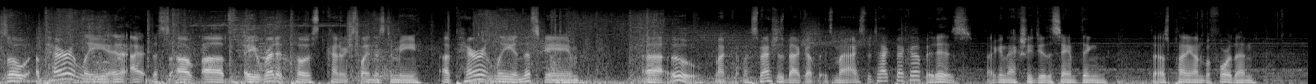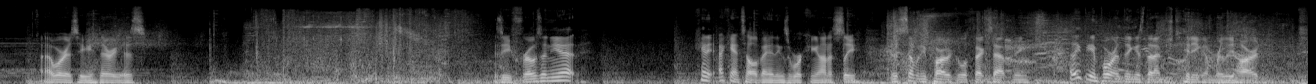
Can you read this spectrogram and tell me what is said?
So apparently, and I, this, uh, uh, a Reddit post kind of explained this to me. Apparently, in this game, uh, ooh, my, my smash is back up. Is my ice attack back up? It is. I can actually do the same thing that I was planning on before then. Uh, where is he? There he is. Is he frozen yet? Can't, I can't tell if anything's working, honestly. There's so many particle effects happening. I think the important thing is that I'm just hitting him really hard.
